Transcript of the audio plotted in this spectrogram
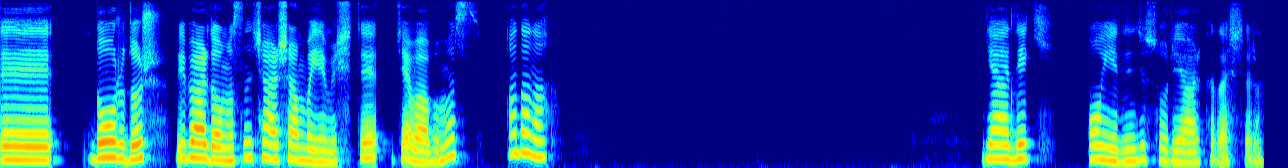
Ee, doğrudur. Biber dolmasını çarşamba yemişti. Cevabımız Adana. Geldik 17. soruya arkadaşlarım.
